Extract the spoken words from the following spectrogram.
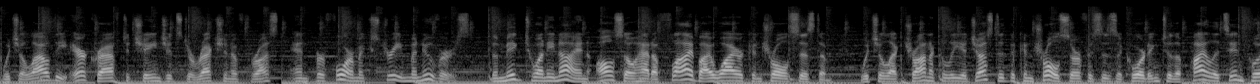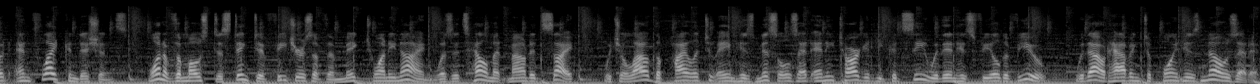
which allowed the aircraft to change its direction of thrust and perform extreme maneuvers. The MiG-29 also had a fly-by-wire control system, which electronically adjusted the control surfaces according to the pilot's input and flight conditions. One of the most distinctive features of the MiG-29 was its helmet-mounted sight, which allowed the pilot to aim his missiles at any target he could see within his field of view, without having to point his nose at it.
